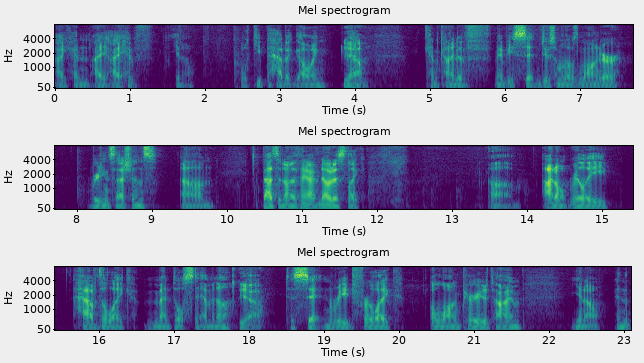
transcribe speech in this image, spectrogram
I can I I have you know, we'll keep the habit going. Yeah. can kind of maybe sit and do some of those longer reading sessions. Um, that's another thing I've noticed. Like, um, I don't really have the like mental stamina Yeah. to sit and read for like a long period of time. You know, in the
